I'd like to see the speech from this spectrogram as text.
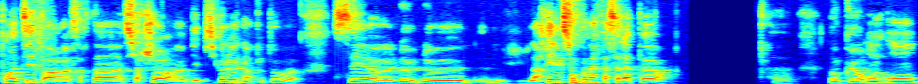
pointés par certains chercheurs, hein, des psychologues hein, plutôt, c'est le, la réaction qu'on a face à la peur. donc on,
